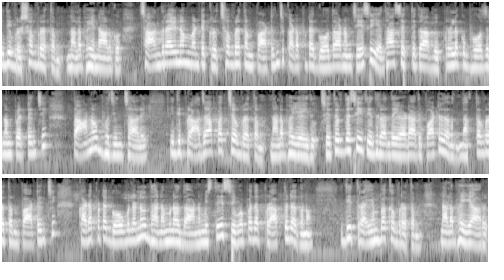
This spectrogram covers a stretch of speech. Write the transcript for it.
ఇది వృషవ్రతం. నలభై నాలుగు. చాంద్రాయణం వంటి కృచ్ఛవ్రతం పాటించి కడపట గోదానం చేసి యథాశక్తిగా విప్రులకు భోజనం పెట్టించి తాను భుజించాలి. ఇది ప్రాజాపత్య వ్రతం. నలభై ఐదు. చతుర్దశి తిథులందు ఏడాది పాటు నక్తవ్రతం పాటించి కడపట గోవులను ధనమును దానమిస్తే శివపద ప్రాప్తుడగను. ఇది త్రయంబక వ్రతం. నలభై ఆరు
